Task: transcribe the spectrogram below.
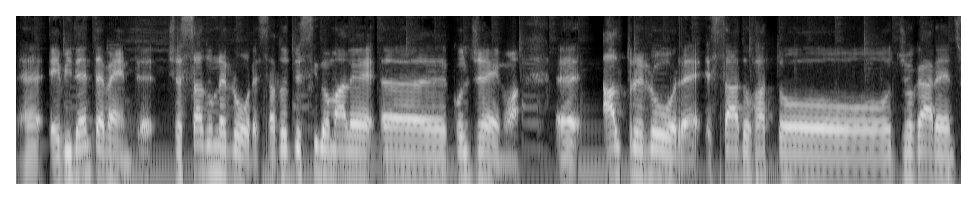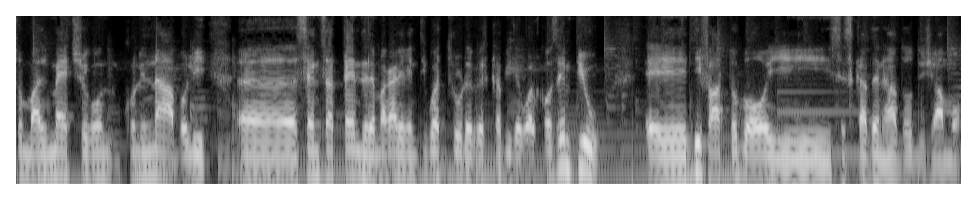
eh, evidentemente c'è stato un errore, è stato gestito male eh, col Genoa, eh, altro errore è stato fatto giocare insomma, il match con, con il Napoli Napoli eh, senza attendere magari 24 ore per capire qualcosa in più. E di fatto poi si è scatenato diciamo,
